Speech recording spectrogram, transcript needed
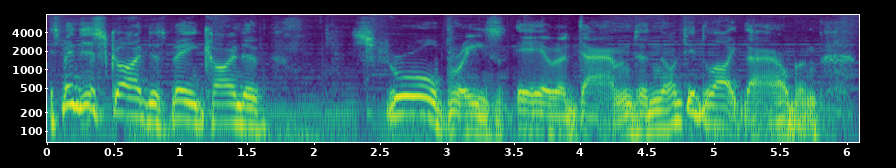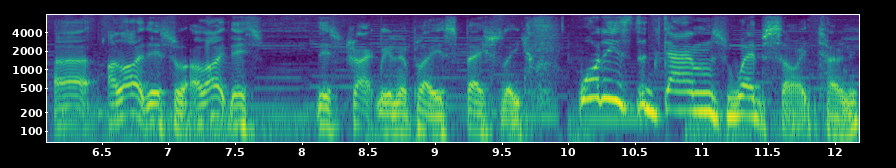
it's been described as being kind of Strawberries era damned, and I did like that album. Uh, I like this one. I like this this track we're going to play especially. What is the Damned's website, Tony?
